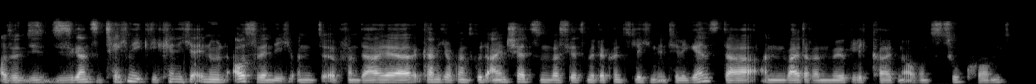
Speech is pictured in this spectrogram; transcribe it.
also die, diese ganze Technik, die kenne ich ja in- und auswendig und äh, von daher kann ich auch ganz gut einschätzen, was jetzt mit der künstlichen Intelligenz da an weiteren Möglichkeiten auf uns zukommt.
